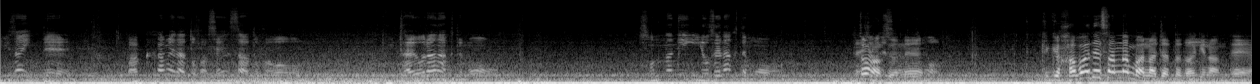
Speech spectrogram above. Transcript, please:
小さいんでバックカメラとかセンサーとかを頼らなくてもそんなに寄せなくても大丈夫ですよ。ね。結局幅で3ナンバーになっちゃっただけなんで、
